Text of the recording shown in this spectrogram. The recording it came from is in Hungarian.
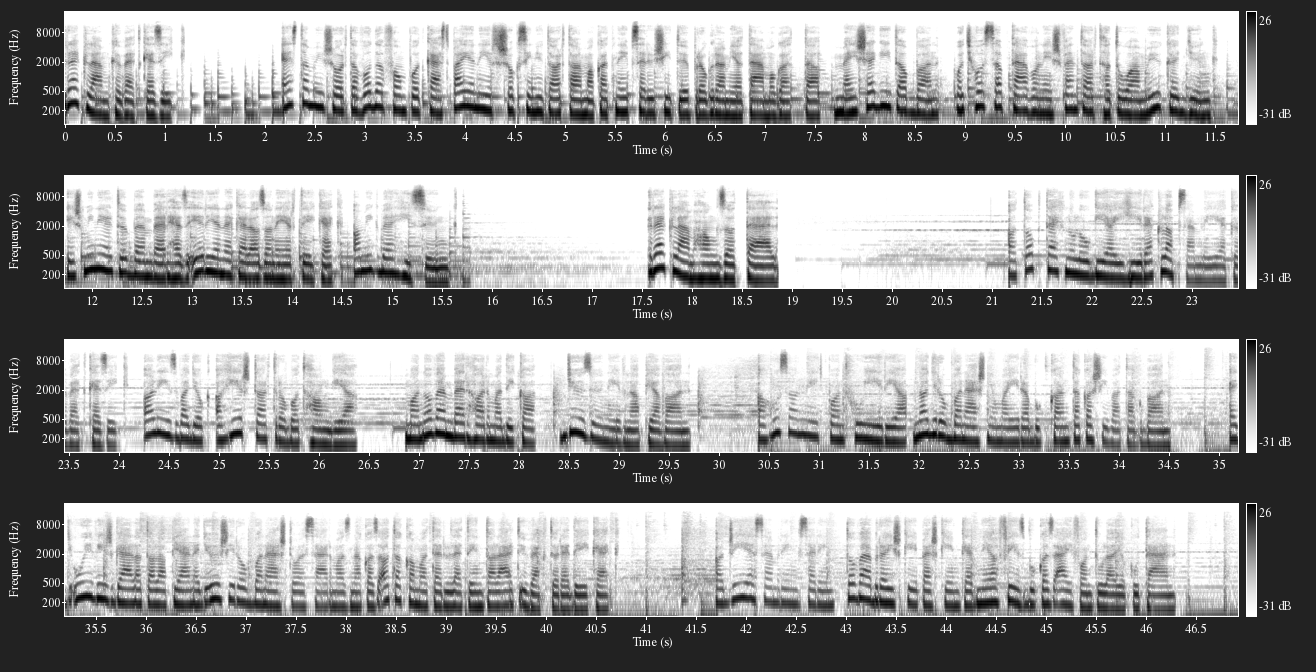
Reklám következik. Ezt a műsort a Vodafone Podcast Pioneers sokszínű tartalmakat népszerűsítő programja támogatta, mely segít abban, hogy hosszabb távon és fenntarthatóan működjünk, és minél több emberhez érjenek el azon értékek, amikben hiszünk. Reklám hangzott el. A top technológiai hírek lapszemléje következik. Alíz vagyok, a hírstart robot hangja. Ma november 3-a, győző névnapja van. A 24.hu írja, nagy robbanás nyomaira bukkantak a sivatagban. Egy új vizsgálat alapján egy ősi robbanástól származnak az Atakama területén talált üvegtöredékek. A GSM Ring szerint továbbra is képes kémkedni a Facebook az iPhone tulajok után.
